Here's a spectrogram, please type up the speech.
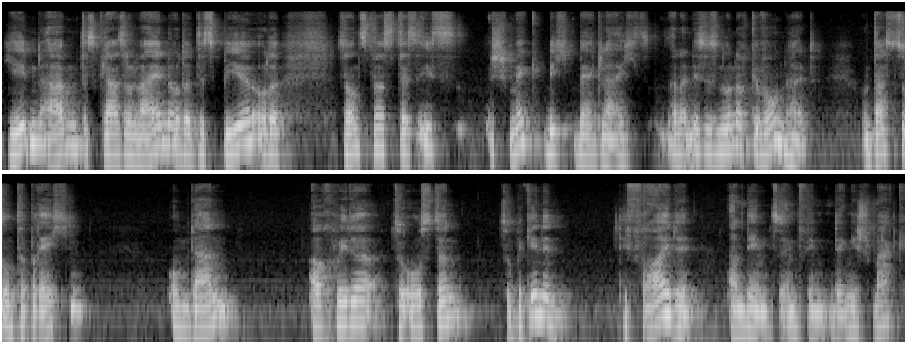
jeden Abend das Glas Wein oder das Bier oder sonst was, das ist schmeckt nicht mehr gleich, sondern ist es nur noch Gewohnheit. Und das zu unterbrechen, um dann auch wieder zu Ostern zu beginnen. Die Freude an dem zu empfinden, den Geschmack.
